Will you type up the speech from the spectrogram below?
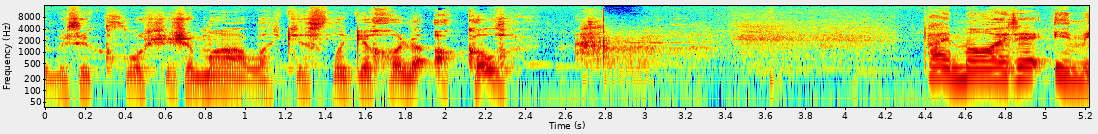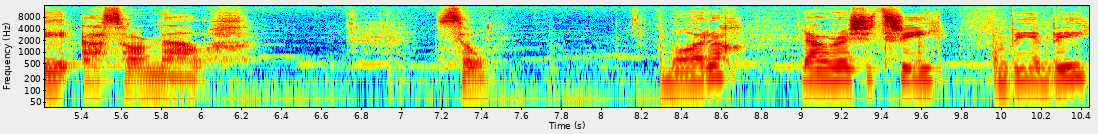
agos y clwys eisiau mal ac cyslyg i chwile ocol. Bai maore imi as o'r malach. So, Amárach le lei sé trí an BB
